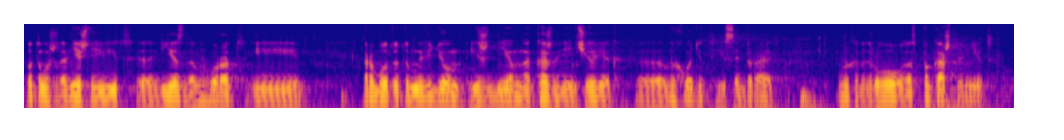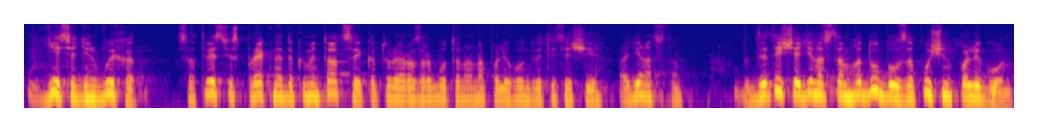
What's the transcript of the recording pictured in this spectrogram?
потому что это внешний вид э, въезда в город, и работу-то мы ведем ежедневно, каждый день человек э, выходит и собирает. Выхода другого у нас пока что нет. Есть один выход. В соответствии с проектной документацией, которая разработана на полигон в 2011, в 2011 году был запущен полигон.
